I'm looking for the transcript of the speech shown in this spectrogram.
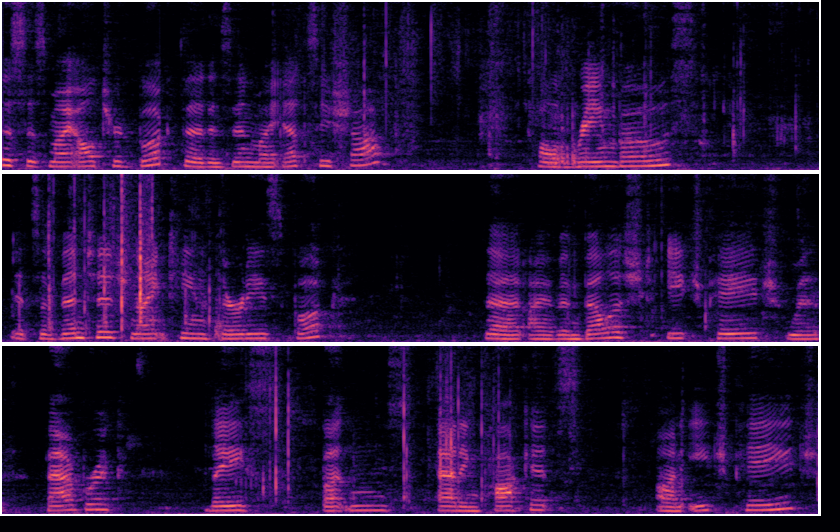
This is my altered book that is in my Etsy shop called Rainbows. It's a vintage 1930s book that I have embellished each page with fabric, lace, buttons, adding pockets on each page.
